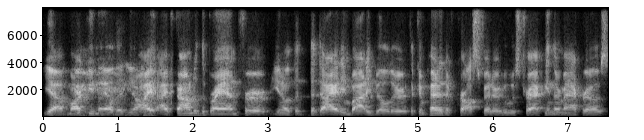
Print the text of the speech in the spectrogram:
Yeah, Mark, you nailed it. You know, I, I founded the brand for, you know, the, the dieting bodybuilder, the competitive CrossFitter who was tracking their macros.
